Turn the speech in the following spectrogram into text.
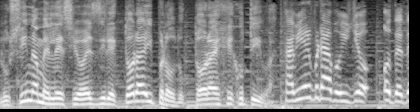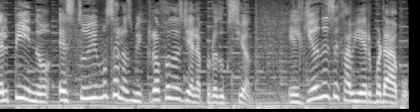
Lucina Melesio es directora y productora ejecutiva. Javier Bravo y yo, Ode del Pino, estuvimos en los micrófonos y en la producción. El guion es de Javier Bravo.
